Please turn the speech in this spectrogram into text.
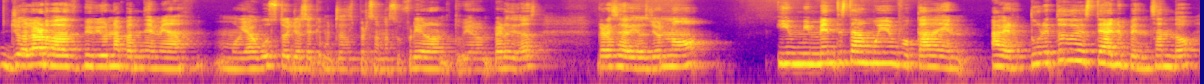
yo la verdad viví una pandemia muy a gusto, yo sé que muchas personas sufrieron, tuvieron pérdidas, gracias a Dios yo no, y mi mente estaba muy enfocada en, a ver, duré todo este año pensando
